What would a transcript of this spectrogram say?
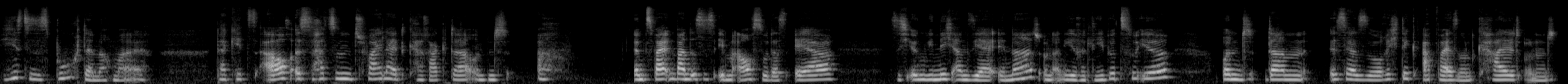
Wie hieß dieses Buch denn nochmal? Da geht's auch, es hat so einen Twilight-Charakter und oh, im zweiten Band ist es eben auch so, dass er sich irgendwie nicht an sie erinnert und an ihre Liebe zu ihr. Und dann ist er so richtig abweisend und kalt und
